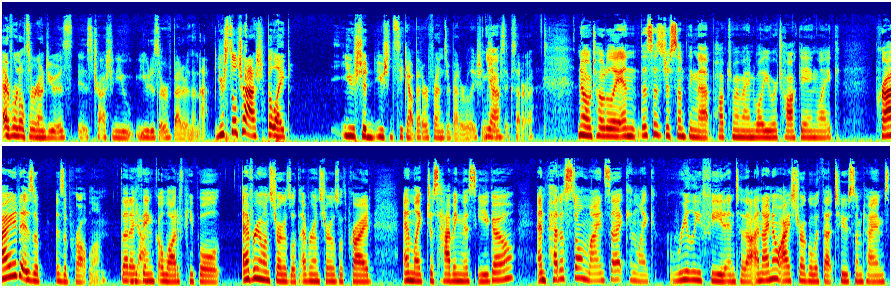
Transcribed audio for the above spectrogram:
everyone else around you is is trash and you you deserve better than that. You're still trash but like you should you should seek out better friends or better relationships etc No, totally. And this is just something that popped to my mind while you were talking. Like, pride is a is a problem that I Yeah. think a lot of people, everyone struggles with. Everyone struggles with pride, and like just having this ego and pedestal mindset can like really feed into that. And I know I struggle with that too sometimes,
